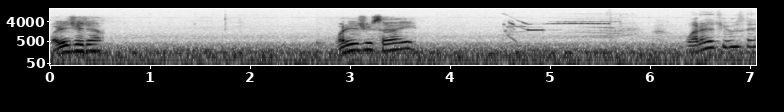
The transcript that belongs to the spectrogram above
what did you do? What did you say? What did you say?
